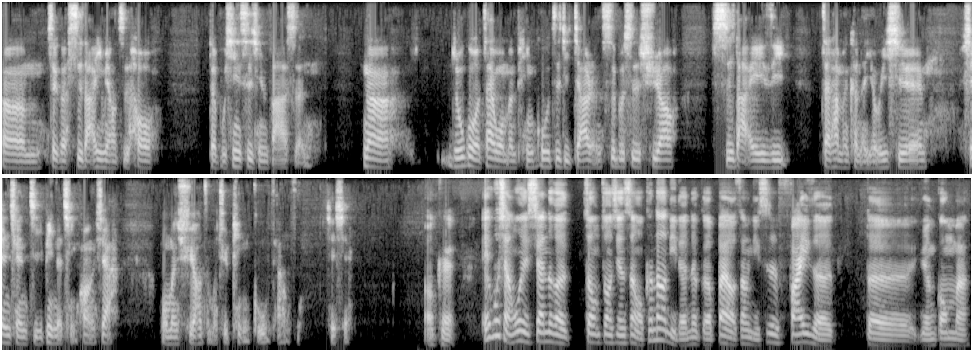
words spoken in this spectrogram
嗯、这个施打疫苗之后的不幸事情发生？那如果在我们评估自己家人是不是需要施打 AZ，在他们可能有一些先前疾病的情况下，我们需要怎么去评估？这样子，谢谢。OK，哎、欸，我想问一下那个庄庄先生，我看到你的那个 bio 上，你是 Pfizer 的员工吗？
